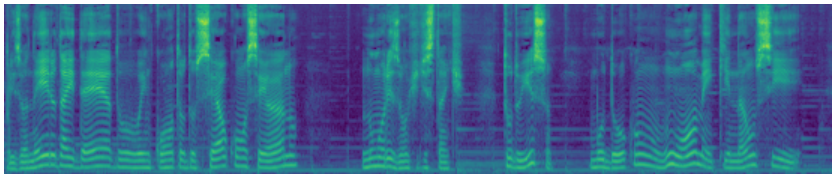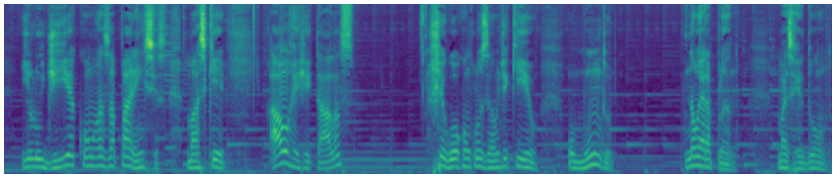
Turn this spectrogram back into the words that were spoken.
Prisioneiro da ideia do encontro do céu com o oceano, num horizonte distante. Tudo isso mudou com um homem que não se iludia com as aparências, mas que, ao rejeitá-las, chegou à conclusão de que o mundo não era plano, mas redondo.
